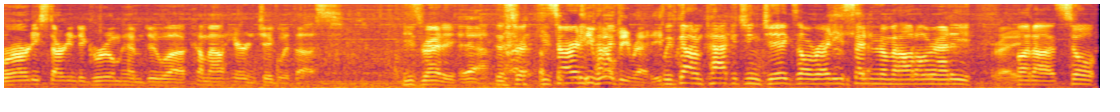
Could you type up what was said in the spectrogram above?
we're already starting to groom him to uh, come out here and jig with us. He's ready. Yeah. Re- he's already. He will be ready. We've got him packaging jigs already, sending them out already. Right. But uh, so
